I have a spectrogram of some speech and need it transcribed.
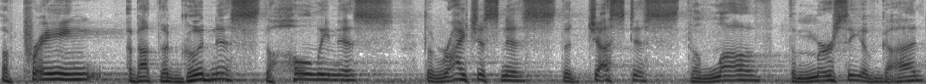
of praying about the goodness, the holiness, the righteousness, the justice, the love, the mercy of God.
